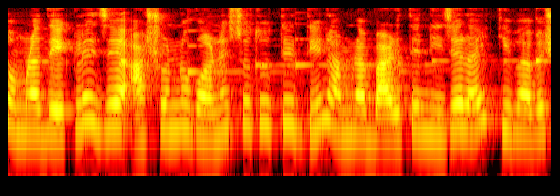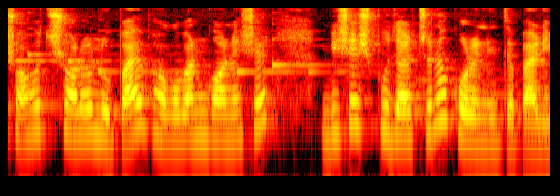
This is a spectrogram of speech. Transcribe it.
তোমরা দেখলে যে আসন্ন গণেশ চতুর্থীর দিন আমরা বাড়িতে নিজেরাই কীভাবে সহজ সরল উপায়ে ভগবান গণেশের বিশেষ পূজার্চনা করে নিতে পারি।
